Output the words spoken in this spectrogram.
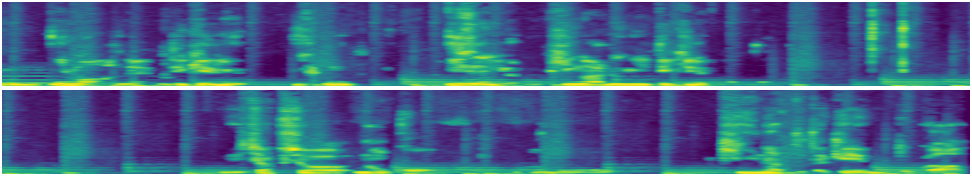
うん、今はね、できる以前よりも気軽にできるようになった。めちゃくちゃなんか、あの、気になってたゲームとか、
